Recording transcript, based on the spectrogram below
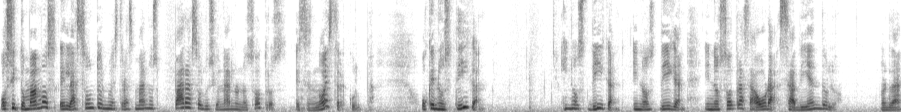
O si tomamos el asunto en nuestras manos para solucionarlo nosotros, esa es nuestra culpa. O que nos digan, y nos digan, y nos digan, y nosotras ahora sabiéndolo, ¿verdad?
